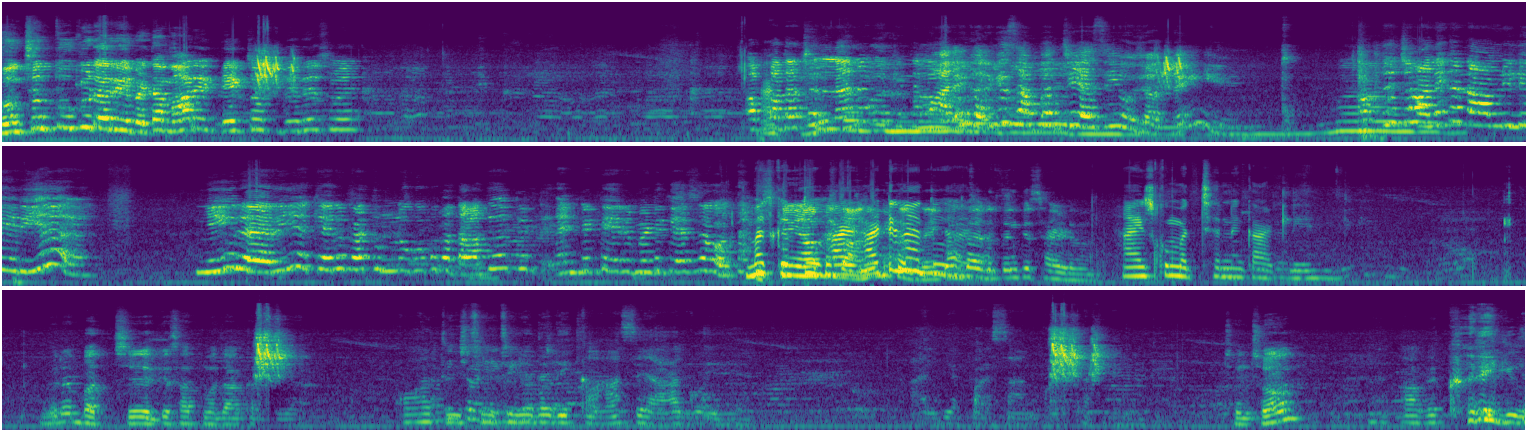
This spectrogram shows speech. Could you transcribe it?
छुन छुन तू क्यों डर रही है बेटा? मार एक एक चोट दे दे इसमें। अब पता चल रहा है ना कि कितने हमारे घर के सब बच्चे ऐसे ही हो जाते हैं अब तो जाने का नाम नहीं ले रही है। यहीं रह रही है। कह रही मैं तुम लोगों को बताती हूँ कि एंटरटेनमेंट कैसे होता है? बस कर तू हट हट ना तू हैं क्या हट। दर्जन के साइड में? हाँ इसको मच्छर ने काट लिया मेरे बच्चे के साथ मज़ाक कर दिया और दूसरी चीज़ें दादी कहाँ से आ गई है? परेशान करने लगी। छुन छुन अबे करेगी।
